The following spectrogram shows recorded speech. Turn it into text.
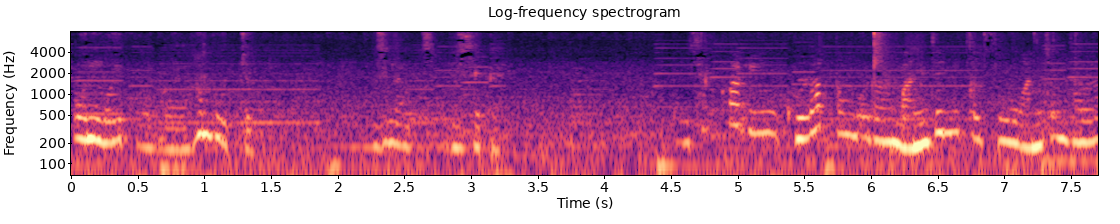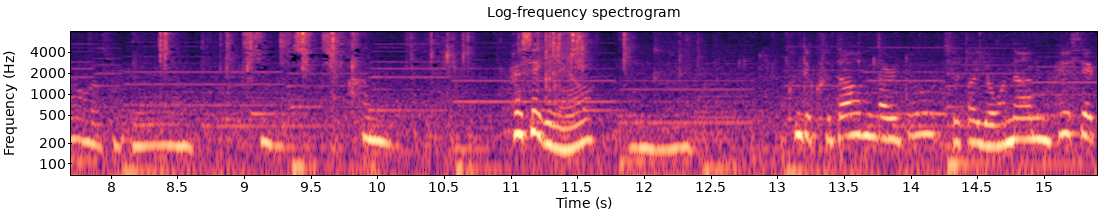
오늘 뭐 입고 갈 거예요? 한복 입죠? 무슨, 한- 무슨 색깔? 이 색깔이 골랐던 거랑 만드니까 또 완전 달라가지고 좀 칙칙한. 회색이네요. 근데 그 다음 날도 제가 연한 회색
